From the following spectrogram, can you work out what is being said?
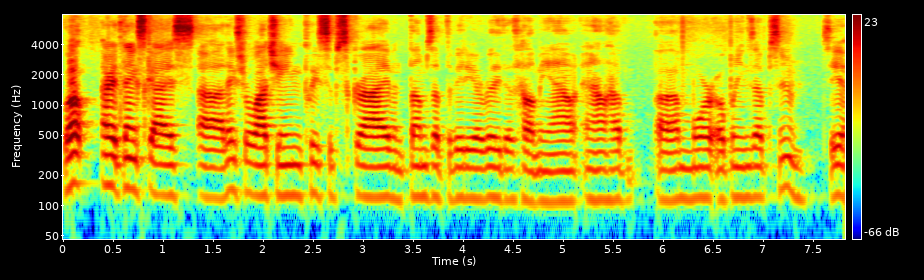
Well, alright, thanks guys. Uh, thanks for watching. Please subscribe and thumbs up the video. It really does help me out. And I'll have uh, more openings up soon. See ya.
